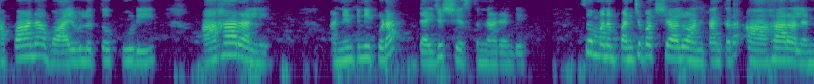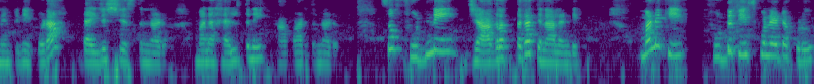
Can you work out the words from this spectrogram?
అపాన వాయువులతో కూడి ఆహారాల్ని అన్నింటినీ కూడా డైజెస్ట్ చేస్తున్నాడండి. సో మనం పంచభక్ష్యాలు అంటాం కదా ఆ ఆహారాలన్నింటినీ కూడా డైజెస్ట్ చేస్తున్నాడు. మన హెల్త్ని కాపాడుతున్నాడు. సో ఫుడ్ని జాగ్రత్తగా తినాలండి. మనకి ఫుడ్ తీసుకునేటప్పుడు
